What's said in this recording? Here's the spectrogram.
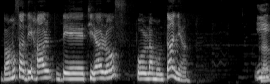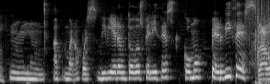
Vamos a dejar de tirarlos por la montaña. y Claro. mm, ah, bueno, pues vivieron todos felices como perdices. Bravo.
